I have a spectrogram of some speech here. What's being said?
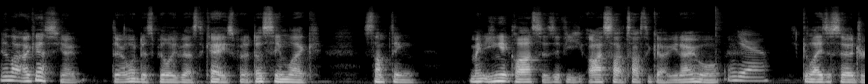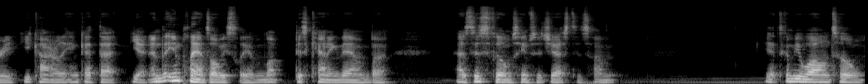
And like I guess you know there are a lot of disabilities where that's the case, but it does seem like something. I mean, you can get glasses if your eyesight starts to go, you know, or Yeah. laser surgery. You can't really get that yet. And the implants, obviously, I'm not discounting them, but as this film seems to suggest, it's um, yeah, it's gonna be a while until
